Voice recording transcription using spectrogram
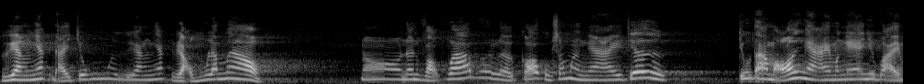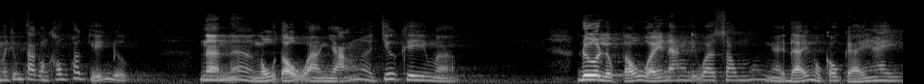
găng nhắc đại chúng, găng nhắc rộng lắm phải không? Nó nên Phật pháp là có cuộc sống hàng ngày chứ. Chúng ta mỗi ngày mà nghe như vậy mà chúng ta còn không phát triển được nên ngũ tổ hoàng nhẫn trước khi mà đưa lục tổ huệ năng đi qua sông ngài để một câu kệ hay.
